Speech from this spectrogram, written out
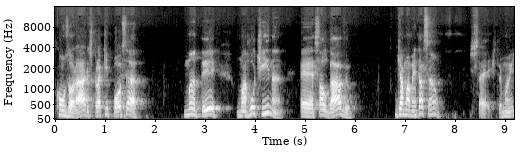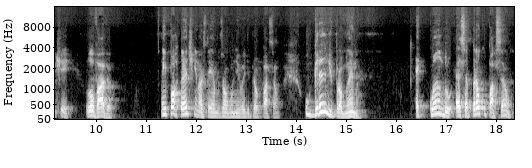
com os horários para que possa manter uma rotina é, saudável de amamentação. Isso é extremamente louvável. É importante que nós tenhamos algum nível de preocupação. O grande problema é quando essa preocupação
